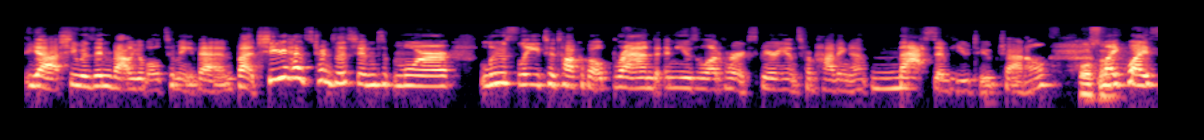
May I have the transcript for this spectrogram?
yeah, she was invaluable to me then, but she has transitioned more loosely to talk about brand and use a lot of her experience from having a massive YouTube channel. Awesome. Likewise,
